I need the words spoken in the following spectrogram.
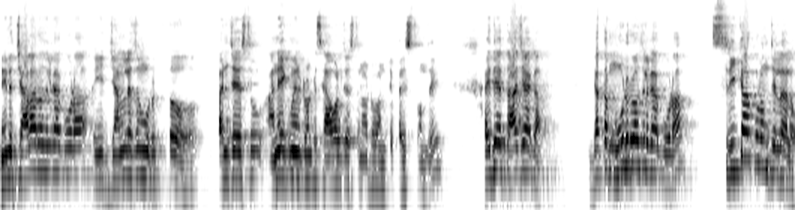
నేను చాలా రోజులుగా కూడా ఈ జర్నలిజం వృత్తితో పనిచేస్తూ అనేకమైనటువంటి సేవలు చేస్తున్నటువంటి పరిస్థితి ఉంది. అయితే తాజాగా గత మూడు రోజులుగా కూడా శ్రీకాకుళం జిల్లాలో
